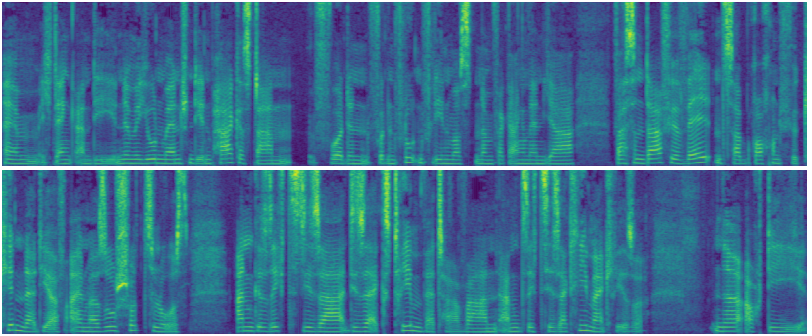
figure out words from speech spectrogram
Ähm, ich denke an die eine Million Menschen, die in Pakistan vor den, vor den Fluten fliehen mussten im vergangenen Jahr. Was sind da für Welten zerbrochen für Kinder, die auf einmal so schutzlos angesichts dieser, dieser Extremwetter waren, angesichts dieser Klimakrise? Ne, auch die,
